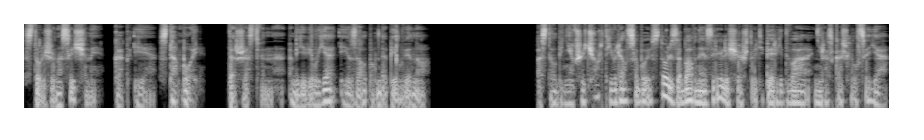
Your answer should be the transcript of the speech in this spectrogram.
столь же насыщенной, как и с тобой», — торжественно объявил я и залпом допил вино. Остолбеневший черт являл собой столь забавное зрелище, что теперь едва не раскашлялся я.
